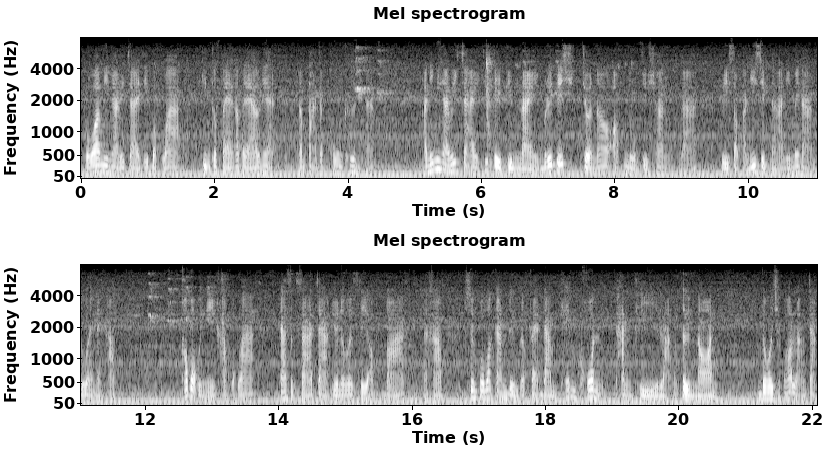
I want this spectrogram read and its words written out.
เพราะว่ามีงานวิจัยที่บอกว่ากินกาแฟเข้าไปแล้วเนี่ยน้ำตาลจะพุ่งขึ้นนะอันนี้มีงานวิจัยที่ตีพิมพ์ใน British Journal of Nutrition นะปี 2020 นะ อันนี้ไม่นานด้วยนะครับ เขาบอกอย่างนี้ครับ บอกว่า การศึกษาจาก University of Bath นะครับ ซึ่งพบว่าการดื่มกาแฟดำเข้มข้นทันทีหลังตื่นนอน โดยเฉพาะหลังจาก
